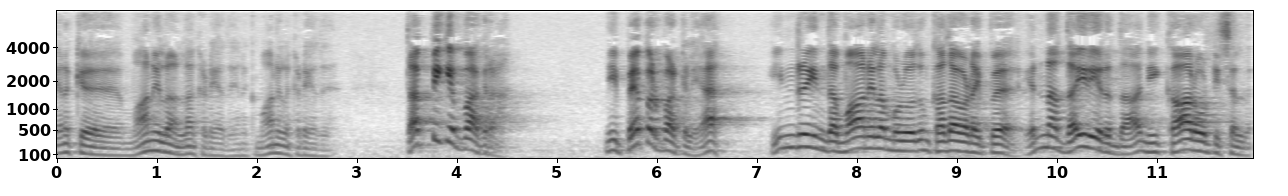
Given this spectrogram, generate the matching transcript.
எனக்கு மாநிலம் எல்லாம் கிடையாது எனக்கு மாநிலம் கிடையாது. தப்பிக்க பார்க்குறான். நீ பேப்பர் பார்க்கலையா? இன்று இந்த மாநிலம் முழுவதும் கதவடைப்பு. என்ன தைரியம் இருந்தால் நீ கார் ஓட்டி செல்வ.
